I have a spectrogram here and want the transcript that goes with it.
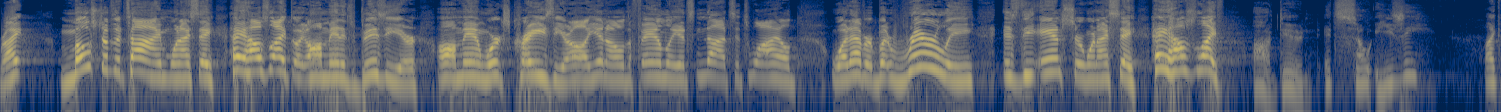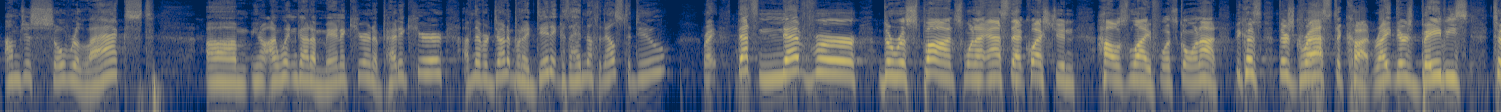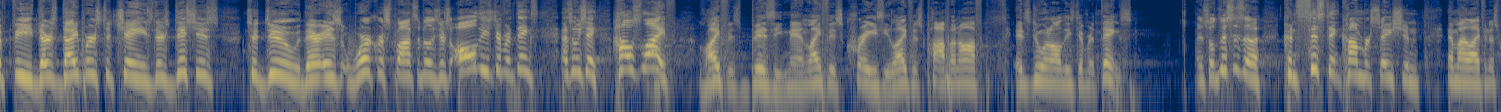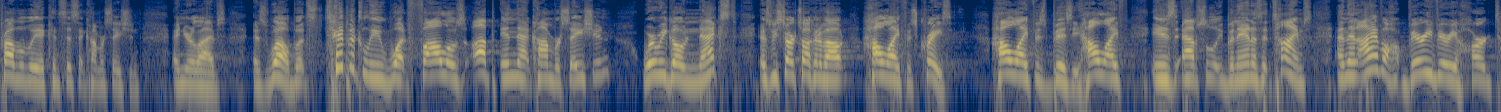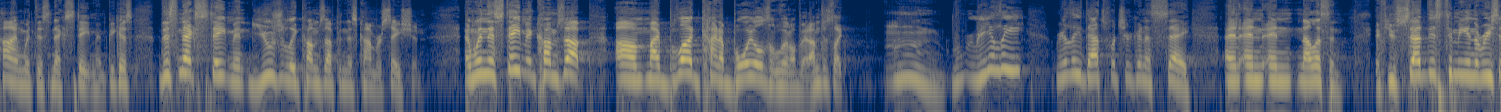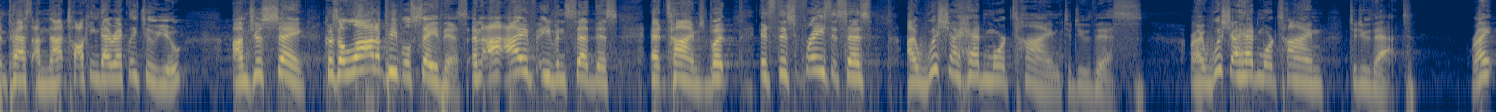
right? Most of the time, when I say, hey, how's life? They're like, oh man, it's busy, or oh man, work's crazy, or oh, you know, the family, it's nuts, it's wild, whatever. But rarely is the answer when I say, hey, how's life? Oh, dude, it's so easy. Like, I'm just so relaxed. Um, you know, I went and got a manicure and a pedicure. I've never done it, but I did it because I had nothing else to do. Right? That's never the response when I ask that question, how's life? What's going on? Because there's grass to cut, right? There's babies to feed, there's diapers to change, there's dishes to do, there is work responsibilities, there's all these different things. And so we say, how's life? Life is busy, man. Life is crazy. Life is popping off. It's doing all these different things. And so, this is a consistent conversation in my life, and it's probably a consistent conversation in your lives as well. But typically, what follows up in that conversation, where we go next, is we start talking about how life is crazy, how life is busy, how life is absolutely bananas at times. And then I have a very, very hard time with this next statement because this next statement usually comes up in this conversation. And when this statement comes up, um, my blood kind of boils a little bit. I'm just like, mm, really? Really? That's what you're to say? And, and, and now listen, if you said this to me in the recent past, I'm not talking directly to you. I'm just saying, because a lot of people say this, and I, have even said this at times, but it's this phrase that says, I wish I had more time to do this, or I wish I had more time to do that, right?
